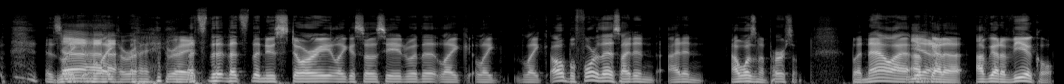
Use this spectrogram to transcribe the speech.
it's like Ah, like right, right. That's the that's the new story like associated with it like like like oh before this I didn't I didn't I wasn't a person. But now I, I've Yeah. got a I've got a vehicle.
